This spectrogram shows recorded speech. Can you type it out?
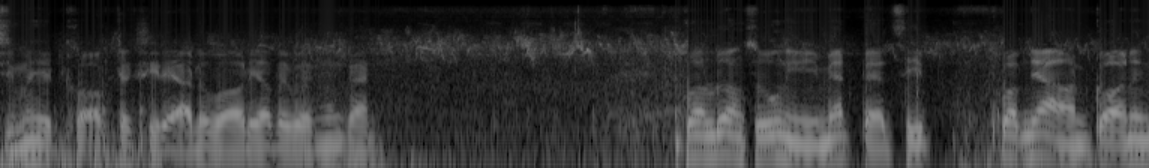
สิมาเฮ็ดขอกจักสิได้เอาหรือบ่เดี๋ยวไปเบิ่งนำกัน ความเรื่องสูงนี่เมตร80ความยาวอันก่อหนึ่ง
